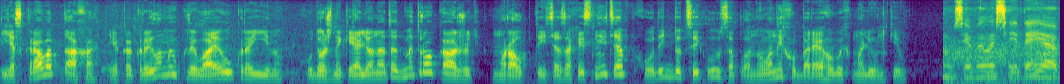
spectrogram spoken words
Яскрава птаха, яка крилами вкриває Україну. Художники Альона та Дмитро кажуть, мурал птиця-захисниця входить до циклу запланованих оберегових малюнків. З'явилася ідея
